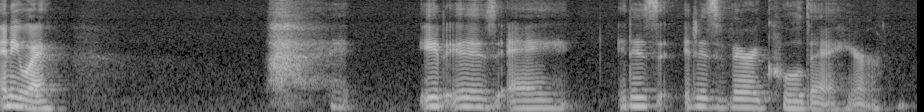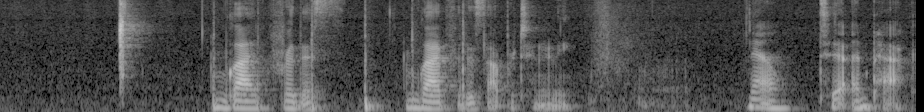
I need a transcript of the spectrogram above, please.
anyway, it is a it is it is a very cool day here. I'm glad for this I'm glad for this opportunity. Now to unpack.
